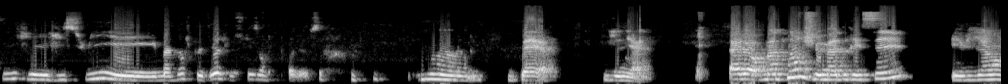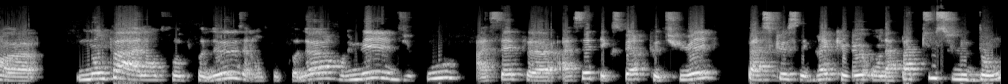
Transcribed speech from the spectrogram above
si j'y suis. Et maintenant, je peux dire, je suis entrepreneuse. Super, génial. Alors maintenant, je vais m'adresser, eh bien, euh, non pas à l'entrepreneuse, à l'entrepreneur, mais du coup à cette à cette experte que tu es, parce que c'est vrai qu'on n'a pas tous le don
